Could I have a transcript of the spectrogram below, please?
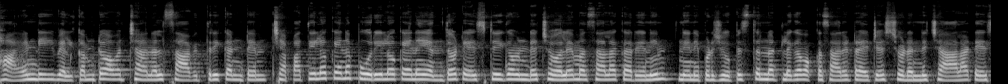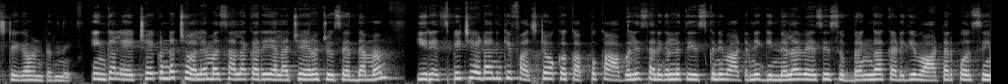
హాయ్ అండి. Welcome to our channel Savitri కంటే. చపాతీలోకైనా పూరీలోకైనా ఎంతో టేస్టీగా ఉండే చోలే మసాలా కర్రీని నేను ఇప్పుడు చూపిస్తున్నట్లుగా ఒక్కసారి ట్రై చేసి చూడండి. చాలా టేస్టీగా ఉంటుంది. ఇంకా లేట్ చేయకుండా చోలే మసాలా కర్రీ ఎలా చేయాలో చూసేద్దామా? ఈ రెసిపీ చేయడానికి ఫస్ట్ ఒక కప్పు కాబూలీ శనగల్ని తీసుకుని వాటిని గిన్నెలో వేసి శుభ్రంగా కడిగి వాటర్ పోసి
